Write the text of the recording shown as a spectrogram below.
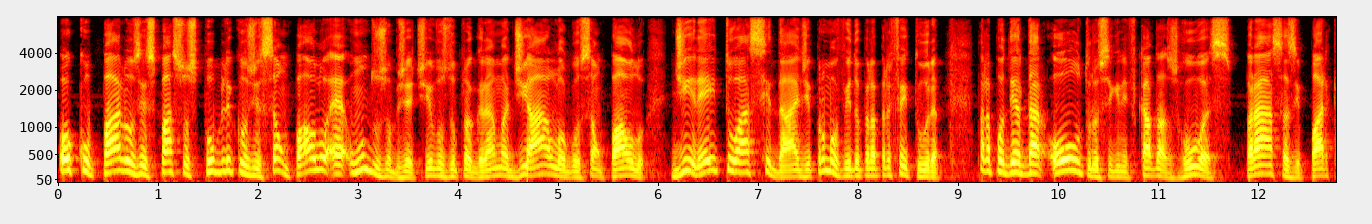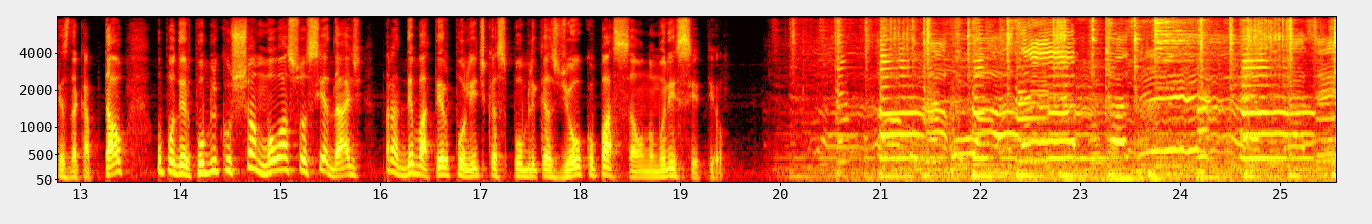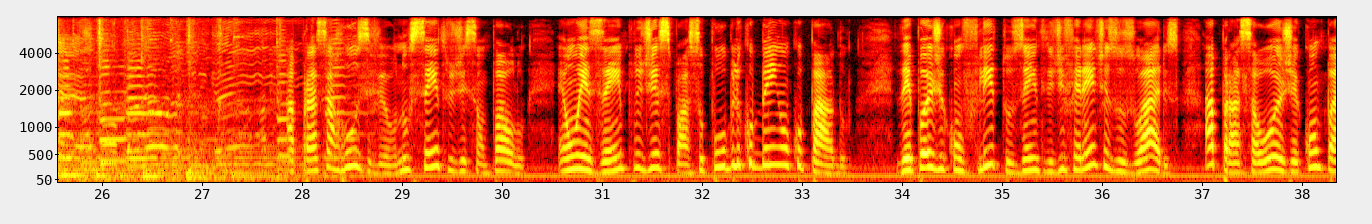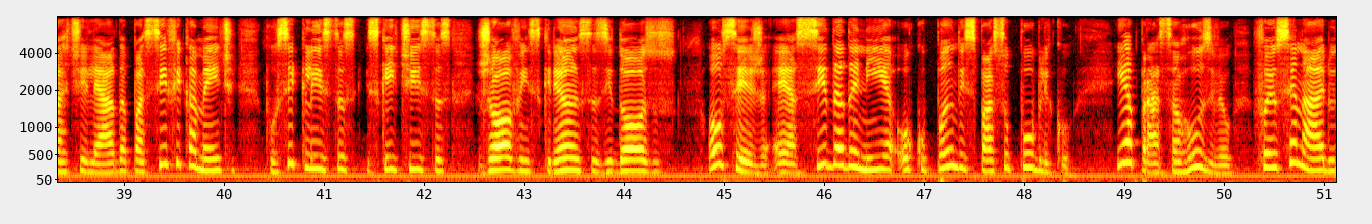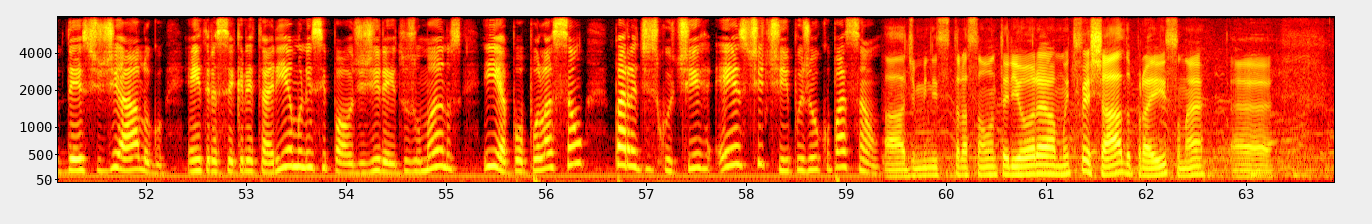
Ocupar os espaços públicos de São Paulo é um dos objetivos do programa Diálogo São Paulo Direito à Cidade, promovido pela Prefeitura. Para poder dar outro significado às ruas, praças e parques da capital, o poder público chamou a sociedade para debater políticas públicas de ocupação no município. A Praça Roosevelt, no centro de São Paulo, é um exemplo de espaço público bem ocupado. Depois de conflitos entre diferentes usuários, a praça hoje é compartilhada pacificamente por ciclistas, skatistas, jovens, crianças, idosos. Ou seja, é a cidadania ocupando espaço público. E a Praça Roosevelt foi o cenário deste diálogo entre a Secretaria Municipal de Direitos Humanos e a população para discutir este tipo de ocupação. A administração anterior era muito fechado para isso, né? É,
